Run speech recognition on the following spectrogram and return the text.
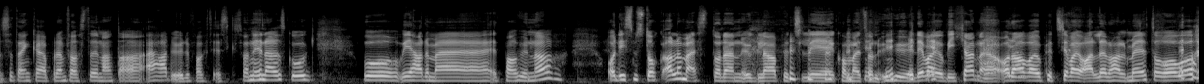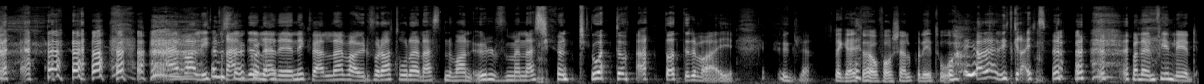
så tenker jeg på den første natta jeg hadde ute, faktisk. Sånn i nær skog, hvor vi hadde med et par hunder. Og de som stokk aller mest når den ugla plutselig kom med et sånn uhu, det var jo bikkjene. Og da var jo plutselig var jo alle en halvmeter over. jeg var litt redd den ene kvelden jeg var ute, for da trodde jeg nesten det var en ulv. Men jeg skjønte jo etter hvert at det var ei ugle. Det er greit å høre forskjell på de to. Ja, det er litt greit. Men det er en fin lyd.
